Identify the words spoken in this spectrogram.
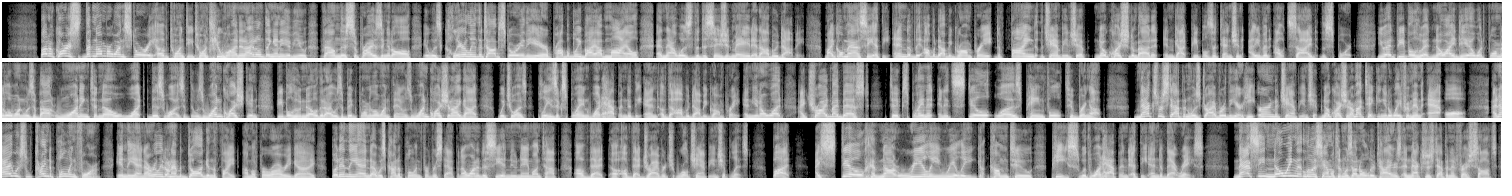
But of course, the number one story of 2021, and I don't think any of you found this surprising at all, it was clearly the top story of the year, probably by a mile, and that was the decision made at Abu Dhabi. Michael Masi, at the end of the Abu Dhabi Grand Prix, defined the championship, no question about it, and got people's attention even outside the sport. You had people who had no idea what Formula One was about, wanting to know what this was. If there was one question, people who know that I was a big Formula One fan, it was one question I got, which was, Please explain what happened at the end of the Abu Dhabi Grand Prix. And you know what? I tried my best to explain it, and it still was painful to bring up. Max Verstappen was driver of the year. He earned a championship. No question. I'm not taking it away from him at all. And I was kind of pulling for him in the end. I really don't have a dog in the fight. I'm a Ferrari guy, but in the end, I was kind of pulling for Verstappen. I wanted to see a new name on top of that uh, of that driver world championship list. But I still have not really, really come to peace with what happened at the end of that race. Masi, knowing that Lewis Hamilton was on older tires and Max Verstappen had fresh softs,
